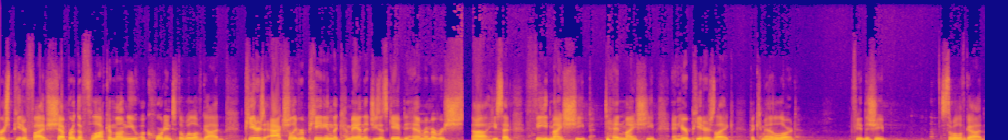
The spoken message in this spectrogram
1 Peter 5, shepherd the flock among you according to the will of God. Peter's actually repeating the command that Jesus gave to him. Remember, uh, he said, feed my sheep, tend my sheep. And here Peter's like, the command of the Lord, feed the sheep. It's the will of God.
